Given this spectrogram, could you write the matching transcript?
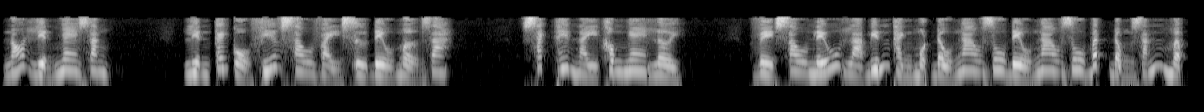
Nó liền nghe răng. Liền cái cổ phía sau vảy sự đều mở ra. Sách thế này không nghe lời. Về sau nếu là biến thành một đầu ngao du đều ngao du bất động rắn mập.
